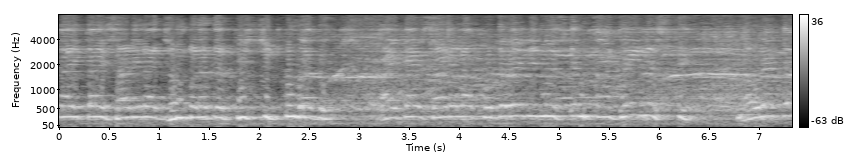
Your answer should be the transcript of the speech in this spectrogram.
काय काय साडीला झंपडाचं फिश चिटकून राहतो काय काय साडीला पदरही नसते आणि काठही नसते नवऱ्याच्या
